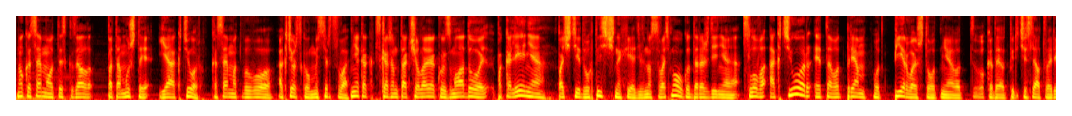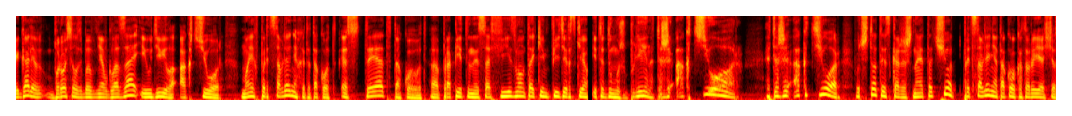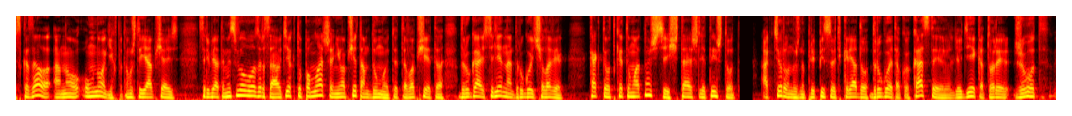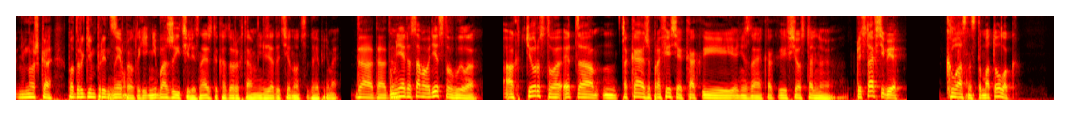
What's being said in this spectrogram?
Но касаемо, вот ты сказал, потому что я актер, касаемо твоего актерского мастерства. Мне, как, скажем так, человеку из молодого поколения, почти двухтысячных, я 98-го года рождения, слово актер — это вот прям вот первое, что вот мне вот, когда я вот перечислял твои регалии, бросилось бы мне в глаза и удивило. Актер. В моих представлениях это такой вот эстет, такой вот э, пропитанный софизмом таким питерским. И ты думаешь, блин, это же актер! Это же актер. Вот что ты скажешь на этот счет? Представление такое, которое я сейчас сказал, оно у многих, потому что я общаюсь с ребятами своего возраста, а у тех, кто помладше, они вообще там думают, это вообще это другая вселенная, другой человек. Как ты вот к этому относишься и считаешь ли ты, что актеру нужно приписывать к ряду другой такой касты людей, которые живут немножко по другим принципам. Ну, я понял, такие небожители, знаешь, до которых там нельзя дотянуться, да, я понимаю. Да, да, да. У меня это с самого детства было. Актерство — это такая же профессия, как и, я не знаю, как и все остальное. Представь себе, классный стоматолог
